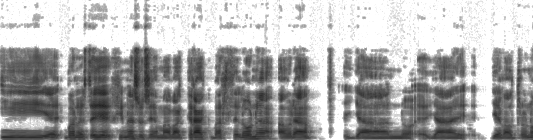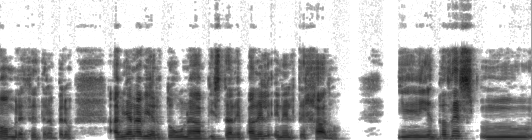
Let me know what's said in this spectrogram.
y bueno, este gimnasio se llamaba Crack Barcelona, ahora ya, no, ya lleva otro nombre, etcétera, pero habían abierto una pista de pádel en el tejado. Y, entonces mm,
